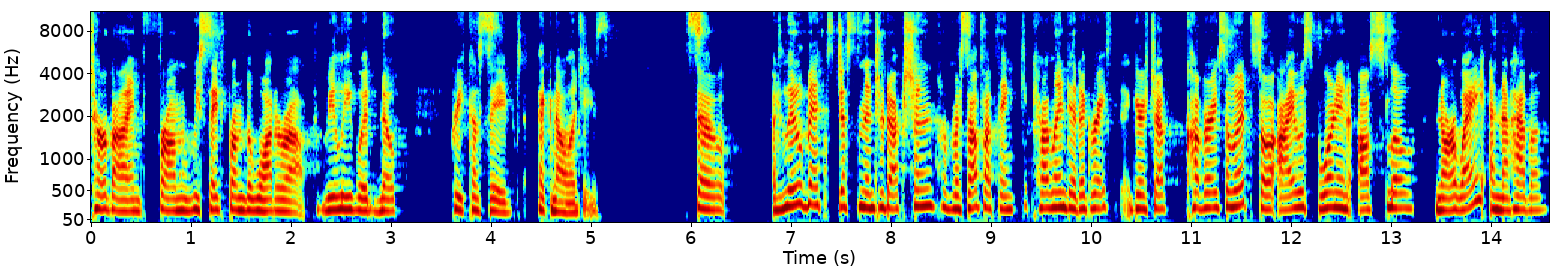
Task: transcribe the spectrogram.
turbine from, we say, from the water up, really with no preconceived technologies. So a little bit, just an introduction of myself. I think Caroline did a great, great job covering some of it. So I was born in Oslo, Norway, and I have a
